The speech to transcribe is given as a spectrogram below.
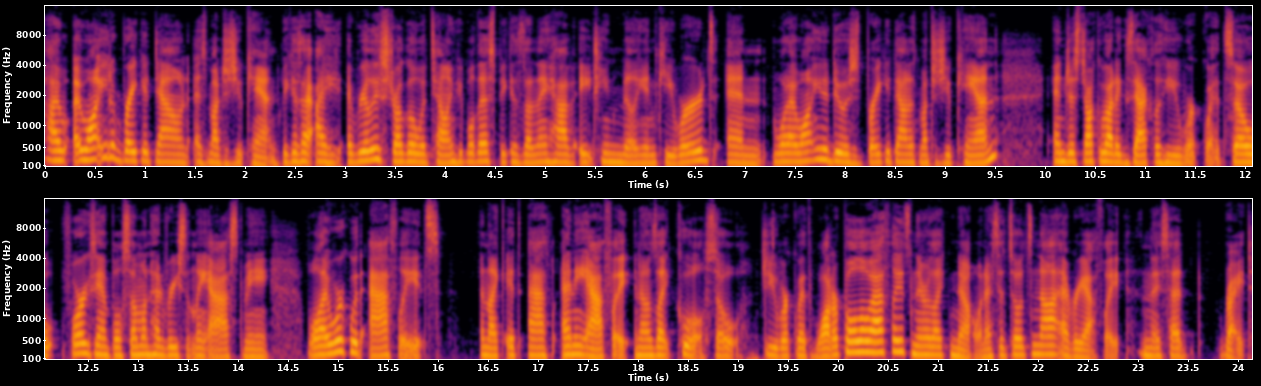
I, I want you to break it down as much as you can because I, I, I really struggle with telling people this because then they have 18 million keywords. And what I want you to do is just break it down as much as you can and just talk about exactly who you work with. So, for example, someone had recently asked me, Well, I work with athletes and like it's ath- any athlete. And I was like, Cool. So, do you work with water polo athletes? And they were like, No. And I said, So it's not every athlete. And they said, Right.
